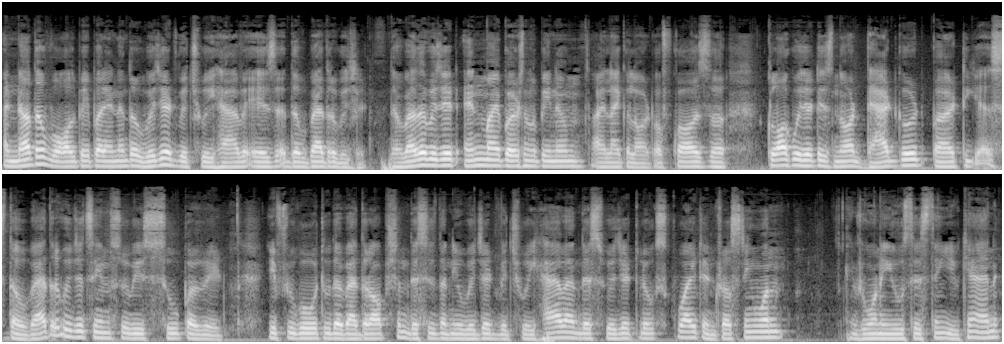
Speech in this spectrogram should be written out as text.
Another wallpaper another widget which we have is the weather widget. The weather widget in my personal opinion i like a lot. Of course the clock widget is not that good but yes the weather widget seems to be super great. If you go to the weather option this is the new widget which we have and this widget looks quite interesting one if you want to use this thing you can.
